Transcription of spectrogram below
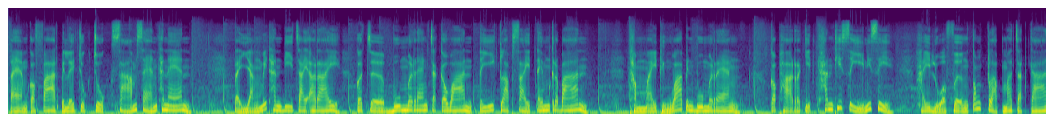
แต้มก็ฟาดไปเลยจุกๆ 3 0 0แสนคะแนน แต่ยังไม่ทันดีใจอะไร ก็เจอบูมเมอแรงจักรวาลตีกลับใส่เต็มกระบาลทำไมถึงว่าเป็นบูมเมอแรง ก็ภารกิจขั้นทีสี่ 4 นี่สิ ให้หลัวเฟิงต้องกลับมาจัดการ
